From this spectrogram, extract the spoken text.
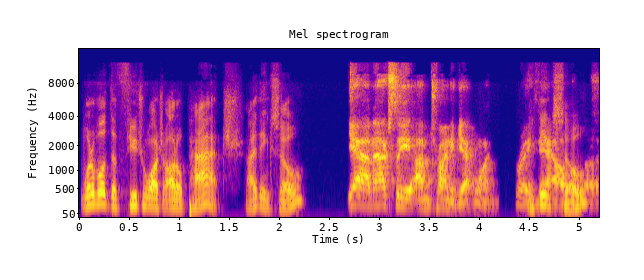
What about the future watch auto patch? I think so. Yeah, I'm actually I'm trying to get one right I think now. So. Uh,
